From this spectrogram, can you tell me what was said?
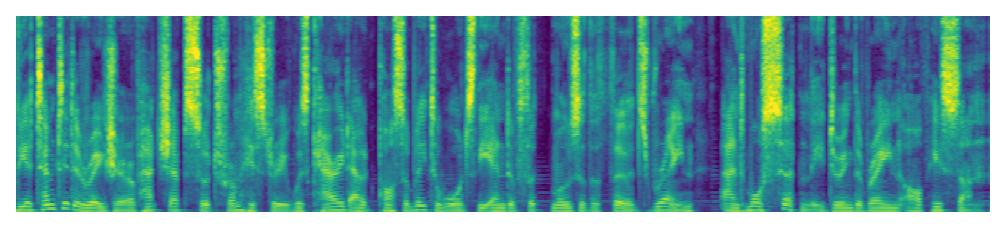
The attempted erasure of Hatshepsut from history was carried out possibly towards the end of Thutmose III's reign and more certainly during the reign of his son,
